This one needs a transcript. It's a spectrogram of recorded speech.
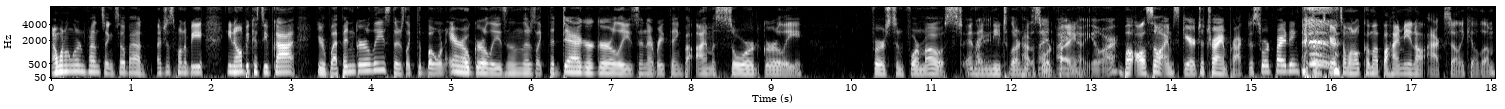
I want to learn fencing so bad. I just want to be, you know, because you've got your weapon girlies. There's like the bow and arrow girlies, and then there's like the dagger girlies and everything. But I'm a sword girly, first and foremost, and I need to learn how to sword I, fight. I know you are But also, I'm scared to try and practice sword fighting because I'm scared someone will come up behind me and I'll accidentally kill them,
